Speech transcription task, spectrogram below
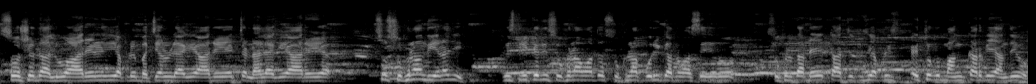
ਸੋ ਸ਼ਰਧਾਲੂ ਆ ਰਹੇ ਨੇ ਜੀ, ਆਪਣੇ ਬੱਚਿਆਂ ਨੂੰ ਲੈ ਕੇ ਆ ਰਹੇ ਆ, ਝੰਡਾ ਲੈ ਕੇ ਆ ਰਹੇ ਆ। ਸੋ ਸੁਖਨਾ ਹੁੰਦੀ ਹੈ ਨਾ ਜੀ। ਇਸ ਤਰੀਕੇ ਦੀ ਸੁਖਨਾ ਵਾ ਤਾਂ ਸੁਖਨਾ ਪੂਰੀ ਕਰਨ ਵਾਸਤੇ ਜਦੋਂ ਸੁਖਨ ਤੁਹਾਡੇ ਘਰ 'ਚ ਤੁਸੀਂ ਆਪਣੀ ਇੱਥੋਂ ਕੋਈ ਮੰਗ ਕਰਕੇ ਆਉਂਦੇ ਹੋ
